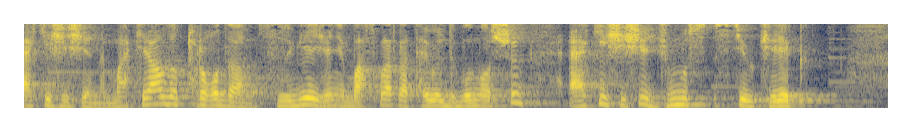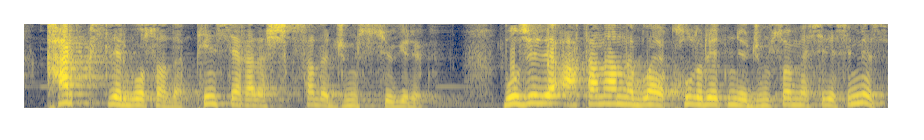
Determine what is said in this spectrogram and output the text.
әке шешені материалды тұрғыдан сізге және басқаларға тәуелді болмас үшін әке шеше жұмыс істеу керек. Қарт кісілер болса да пенсияға да шықса да жұмыс істеу керек. Бұл жерде ата ананы былай құл ретінде жұмсау мәселесі емес.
